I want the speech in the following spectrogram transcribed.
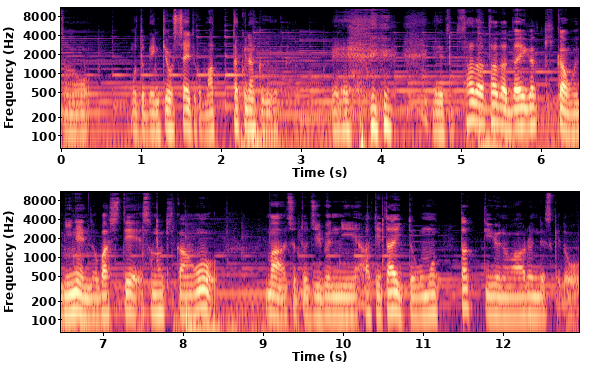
そのもっと勉強したいとか全くなく、えー えとただただ大学期間を2年延ばしてその期間をまあちょっと自分に当てたいと思ったっていうのはあるんですけど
